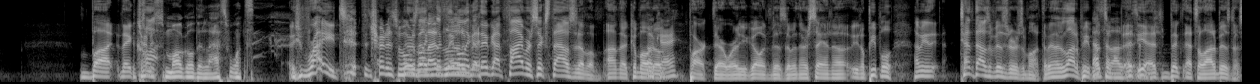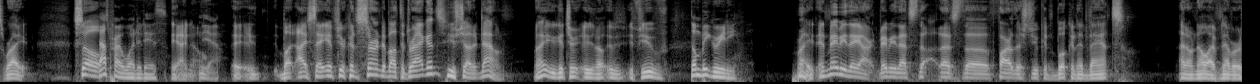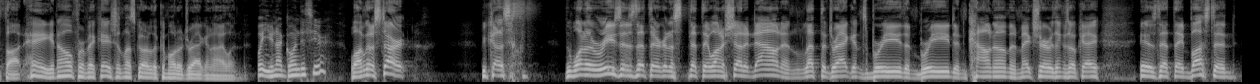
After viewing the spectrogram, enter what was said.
But they Trying caught to smuggle the last ones. right. They're trying to smuggle There's the like last they've, only got, they've got five or six thousand of them on the Komodo Okay. Park there, where you go and visit them, and they're saying, uh, you know, people. I mean, ten thousand visitors a month. I mean, there's a lot of people. That's a lot of business. Yeah, it's big. That's a lot of business, right? So That's probably what it is. yeah, I know. Yeah. Uh, but I say, if you're concerned about the dragons, you shut it down, right? You get your, you know, if, if you've Don't be greedy. Right, and maybe they aren't. Maybe that's the that's the farthest you can book in advance. I don't know. I've never thought, hey, you know, for vacation, let's go to the Komodo Dragon Island. Wait, you're not going this year? Well, I'm going to start because one of the reasons that they're going to that they want to shut it down and let the dragons breathe and breed and count them and make sure everything's okay is that they busted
